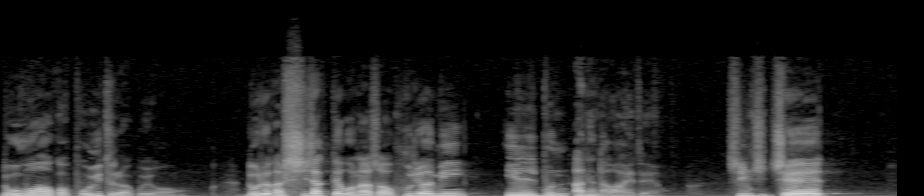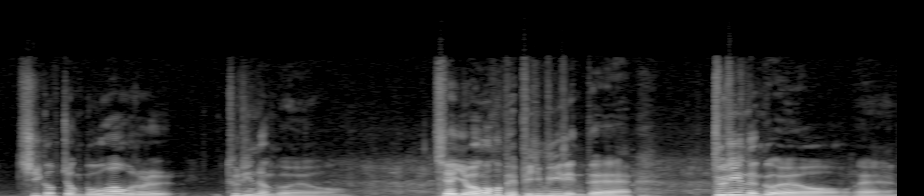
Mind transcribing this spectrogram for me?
노하우가 보이더라고요. 노래가 시작되고 나서 후렴이 1분 안에 나와야 돼요. 지금 제 직업적 노하우를 드리는 거예요. 제 영업의 비밀인데 드리는 거예요. 예.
